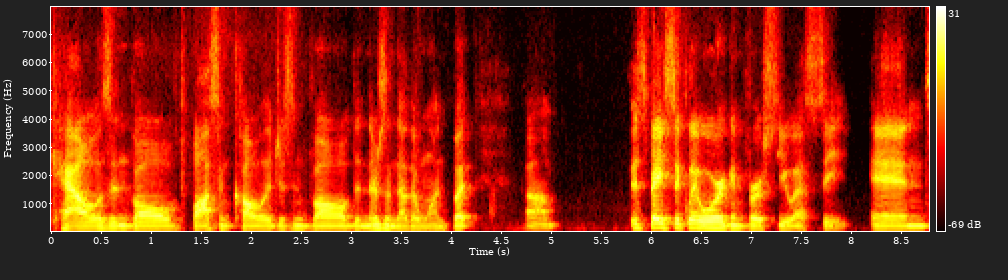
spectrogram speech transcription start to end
Cal is involved, Boston College is involved, and there's another one. But um, it's basically Oregon versus USC, and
